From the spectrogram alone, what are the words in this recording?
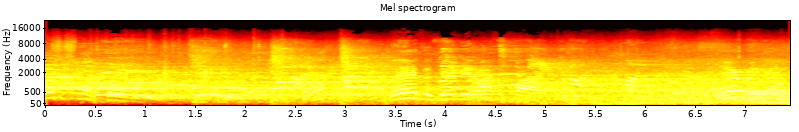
where's the smoke going? There's gonna be an awesome fire. There we go.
